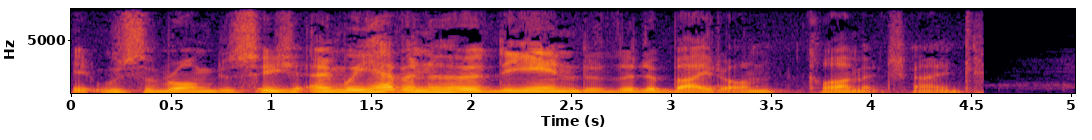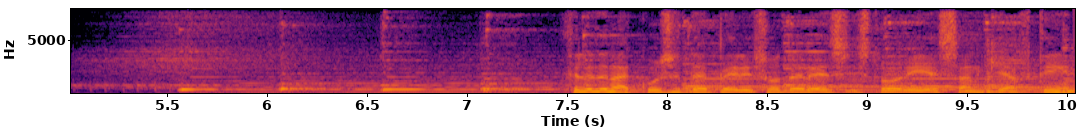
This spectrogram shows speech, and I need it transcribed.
it was the wrong decision, and we haven't heard the end of the debate on climate change. Θέλετε να ακούσετε περισσότερες ιστορίες σαν και αυτήν?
